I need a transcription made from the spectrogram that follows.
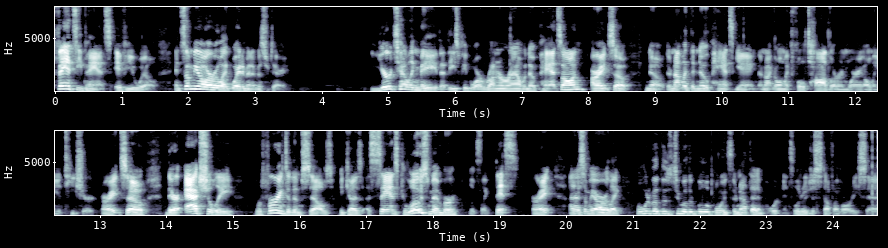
fancy pants, if you will. And some of y'all are like, wait a minute, Mr. Terry. You're telling me that these people are running around with no pants on? All right, so no, they're not like the no pants gang. They're not going like full toddler and wearing only a t-shirt. All right, so they're actually referring to themselves because a Sans Culottes member looks like this. All right, I know some of y'all are like, well, what about those two other bullet points? They're not that important. It's literally just stuff I've already said.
